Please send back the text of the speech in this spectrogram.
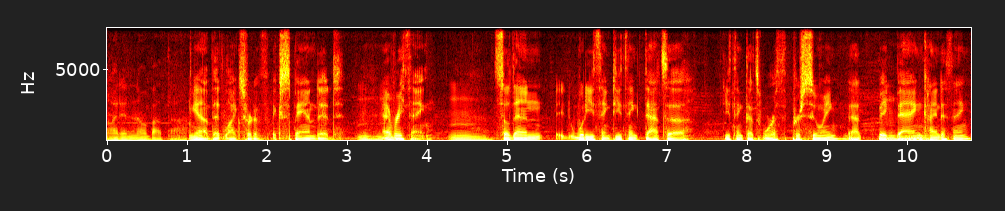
Oh, I didn't know about that. Yeah, that like sort of expanded Mhm. everything. Mm. So then, what do you think? Do you think that's a? Do you think that's worth pursuing? That Big Bang Mhm. kind of thing?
